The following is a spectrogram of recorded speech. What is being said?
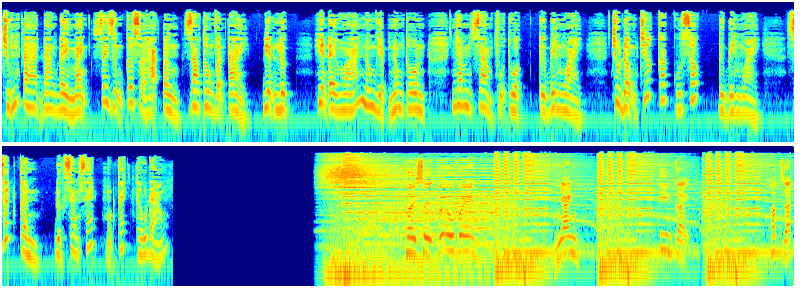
chúng ta đang đẩy mạnh xây dựng cơ sở hạ tầng, giao thông vận tải, điện lực, hiện đại hóa nông nghiệp nông thôn nhằm giảm phụ thuộc từ bên ngoài, chủ động trước các cú sốc từ bên ngoài, rất cần được xem xét một cách thấu đáo. Thời sự VOV nhanh, tin cậy, hấp dẫn.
